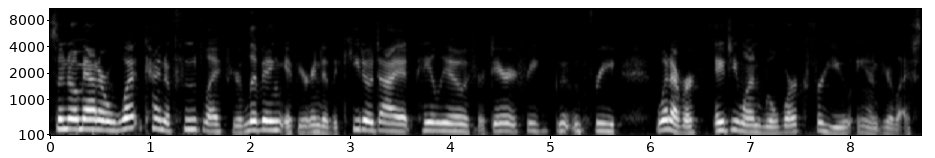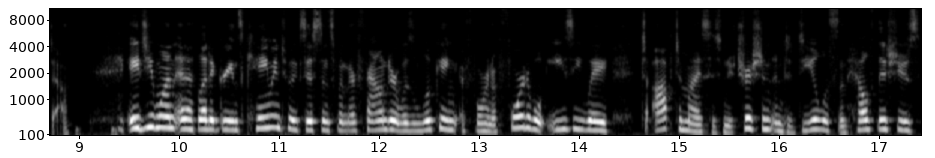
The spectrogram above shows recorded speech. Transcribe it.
So, no matter what kind of food life you're living, if you're into the keto diet, paleo, if you're dairy free, gluten free, whatever, AG1 will work for you and your lifestyle. AG1 and Athletic Greens came into existence when their founder was looking for an affordable, easy way to optimize his nutrition and to deal with some health issues.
